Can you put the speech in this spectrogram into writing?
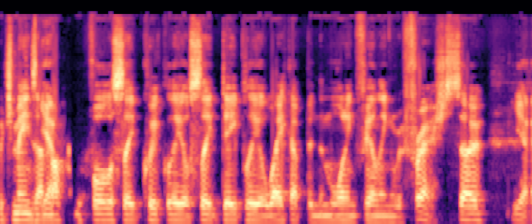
which means I'm Yeah. not going to fall asleep quickly or sleep deeply or wake up in the morning feeling refreshed. So Yeah.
